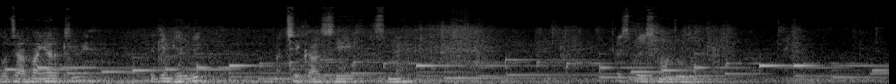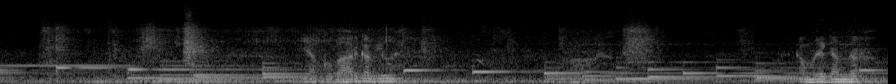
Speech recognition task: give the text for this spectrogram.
दो चार पाइयाँ रखी हुई हैं, लेकिन फिर भी अच्छी खासी इसमें स्पेस मौजूद है। ये आपको बाहर का व्यू है। कमरे के अंदर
